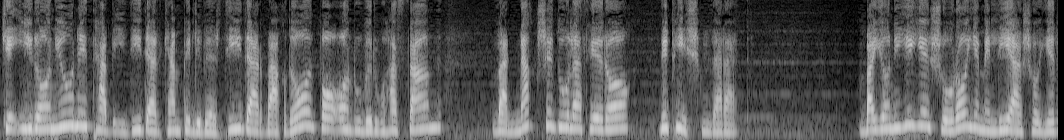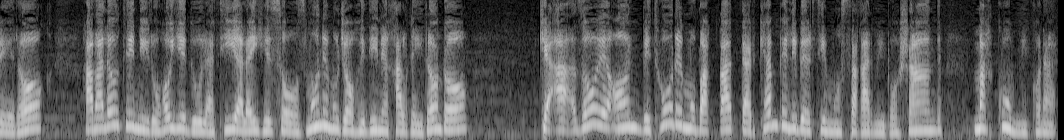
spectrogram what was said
که ایرانیان تبعیدی در کمپ لیبرتی در بغداد با آن روبرو هستند و نقش دولت عراق به پیش می‌برد. بیانیه شورای ملی اشایر عراق حملات نیروهای دولتی علیه سازمان مجاهدین خلق ایران را که اعضای آن به طور موقت در کمپ لیبرتی مستقر می باشند محکوم می کند.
